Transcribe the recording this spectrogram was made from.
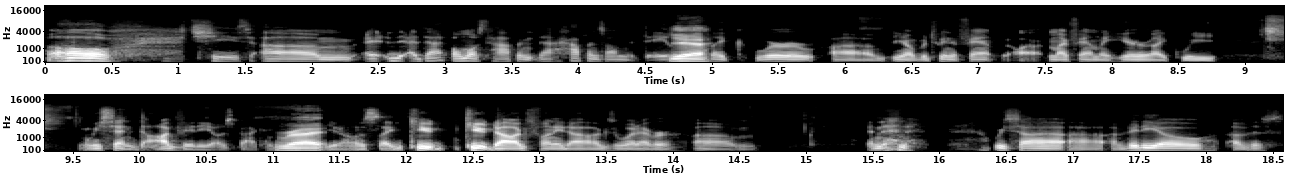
Oh, geez. Um, it- that almost happened. That happens on the daily. Yeah. Like we're, um, you know, between the fam, uh, my family here, like we, we send dog videos back and forth. Right. You know, it's like cute, cute dogs, funny dogs, whatever. Um, and then we saw uh, a video of this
